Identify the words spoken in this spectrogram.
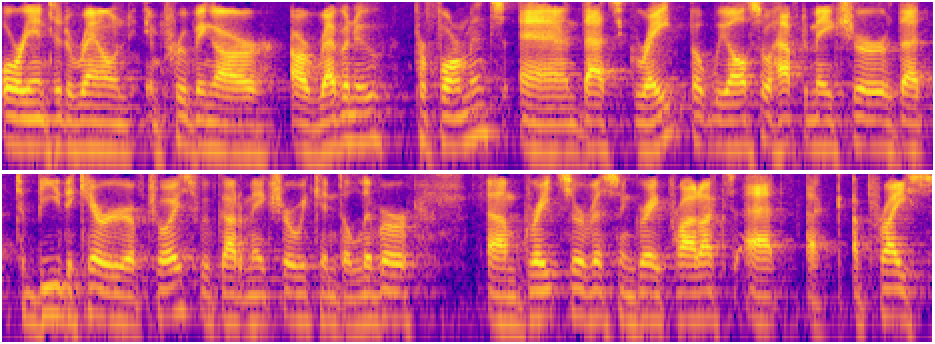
oriented around improving our, our revenue performance, and that's great. But we also have to make sure that to be the carrier of choice, we've got to make sure we can deliver um, great service and great products at a, a price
